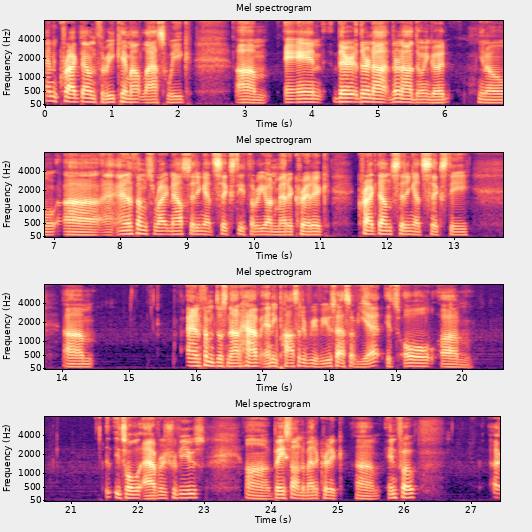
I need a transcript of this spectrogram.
and Crackdown Three came out last week, um, and they're they're not they're not doing good. You know, uh, Anthem's right now sitting at 63 on Metacritic, Crackdown sitting at 60. Um, Anthem does not have any positive reviews as of yet. It's all um, it's all average reviews uh, based on the Metacritic um, info. Uh,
